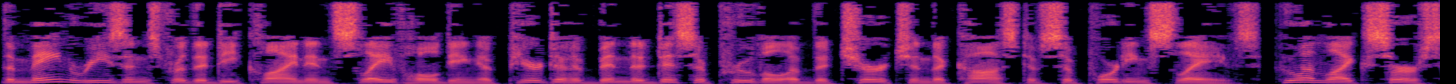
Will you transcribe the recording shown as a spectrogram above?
The main reasons for the decline in slaveholding appear to have been the disapproval of the church and the cost of supporting slaves, who unlike serfs,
